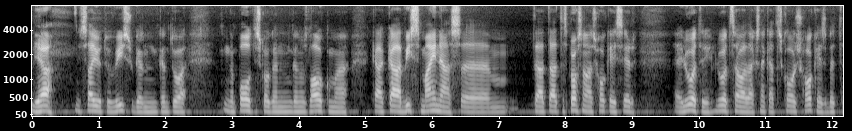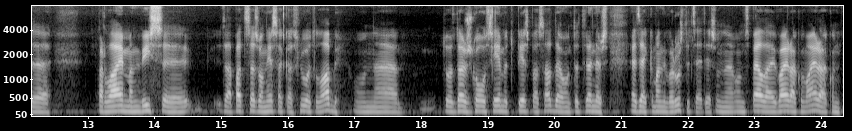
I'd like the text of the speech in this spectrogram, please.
Jā, es sajūtu visu, gan, gan to gan politisko, gan, gan uz laukuma, kā, kā viss mainās. Tā, tā, tas profesionālais hokejs ir ļoti, ļoti savādāks nekā tas koledžas hokejs, bet par laimi man viss tā pati sezona iesākās ļoti labi. Un, uh, tos dažus golus iemetu, piespēlēju atdevu, un tad treneris redzēja, ka man var uzticēties un, un spēlēja vairāk un vairāk. Un,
